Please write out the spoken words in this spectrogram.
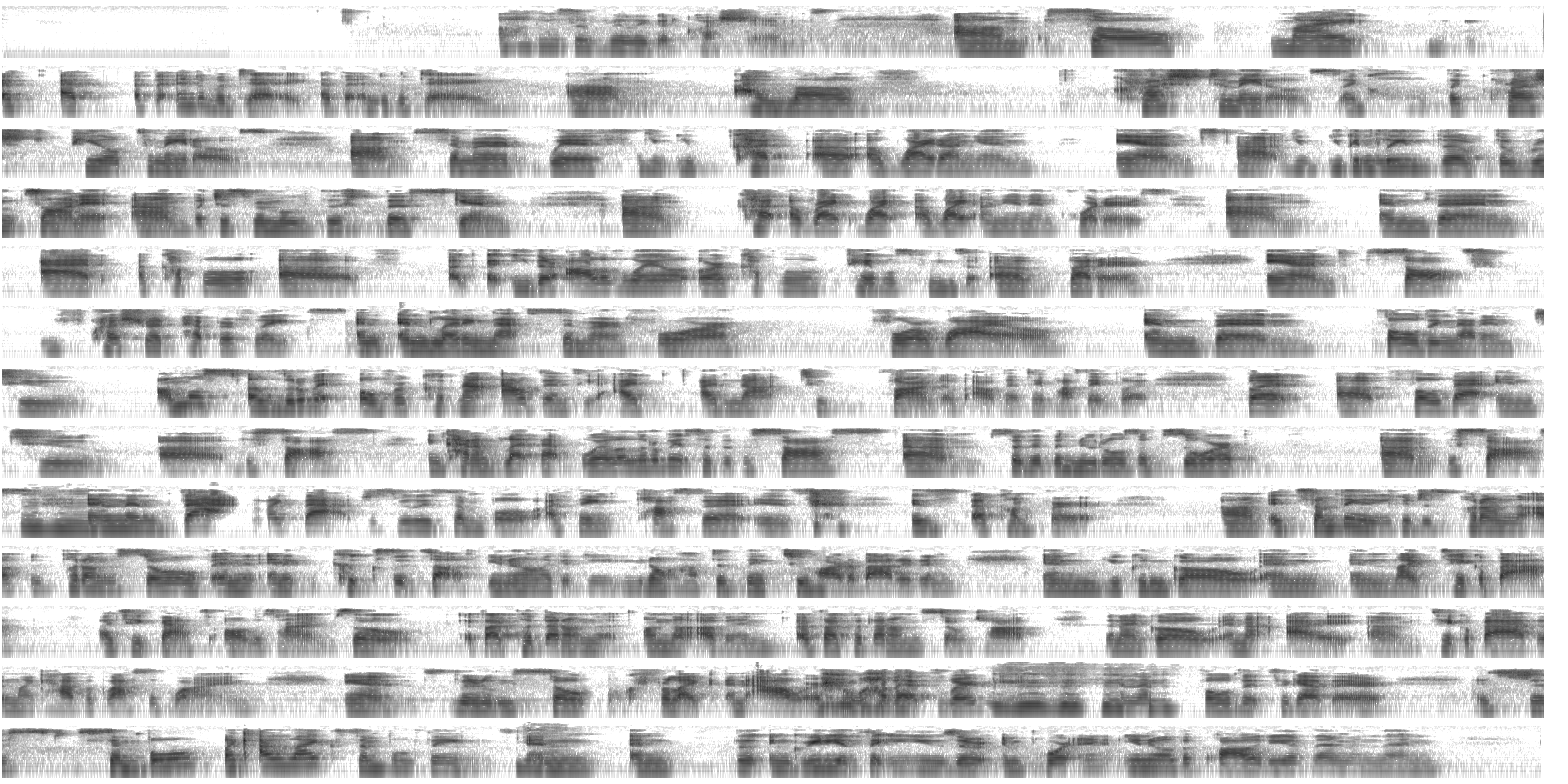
Oh, those are really good questions. Um, so, my at, at, at the end of a day, at the end of the day, um, I love crushed tomatoes, like like crushed peeled tomatoes um, simmered with you, you cut a, a white onion and uh, you, you can leave the, the roots on it, um, but just remove the, the skin. Um, cut a, right, white, a white onion in quarters, um, and then add a couple of uh, either olive oil or a couple tablespoons of butter, and salt, crushed red pepper flakes, and, and letting that simmer for for a while, and then folding that into almost a little bit overcooked, not al dente. I I'm not too fond of al dente pasta, but but uh, fold that into uh, the sauce and kind of let that boil a little bit so that the sauce, um, so that the noodles absorb um, the sauce, mm-hmm. and then that like that, just really simple. I think pasta is is a comfort. Um, it's something that you could just put on the up, put on the stove and and it cooks itself. You know, like it, you don't have to think too hard about it, and and you can go and and like take a bath. I take baths all the time, so if I put that on the on the oven, if I put that on the stove top, then I go and I um, take a bath and like have a glass of wine, and literally soak for like an hour while that's working, and then fold it together. It's just simple. Like I like simple things, yeah. and and the ingredients that you use are important. You know, the quality of them, and then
